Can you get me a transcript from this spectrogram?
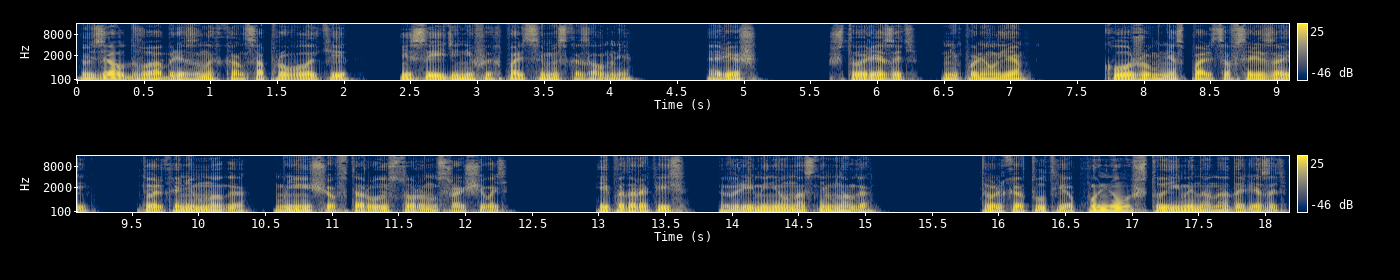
взял два обрезанных конца проволоки и, соединив их пальцами, сказал мне «Режь». «Что резать?» — не понял я. «Кожу мне с пальцев срезай, только немного, мне еще вторую сторону сращивать. И поторопись, времени у нас немного». Только тут я понял, что именно надо резать.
